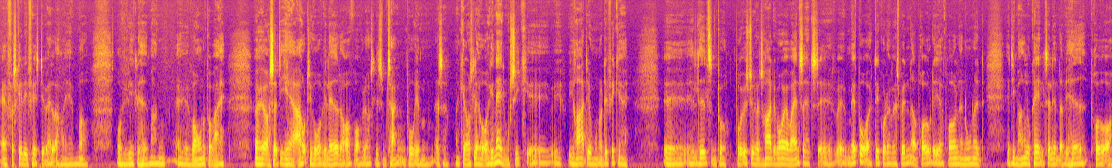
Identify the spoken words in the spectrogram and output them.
af forskellige festivaler herhjemme, og, hvor vi virkelig havde mange øh, vogne på vej. Øh, og så de her audioer, vi lavede deroppe, hvor vi også ligesom tanken på, jamen, altså, man kan også lave original musik øh, i, i radioen, og det fik jeg øh, ledelsen på, på Østjyllands Radio, hvor jeg var ansat øh, med på, at det kunne da være spændende at prøve det, og prøve at lade nogle af, af de mange lokale talenter, vi havde, prøve at,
